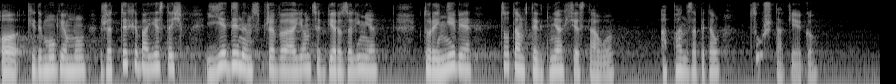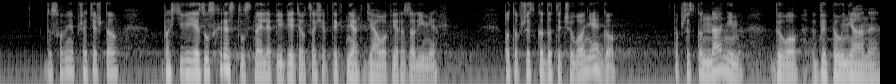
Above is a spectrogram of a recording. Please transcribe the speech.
o, kiedy mówią mu, że ty chyba jesteś jedynym z przebywających w Jerozolimie, który nie wie, co tam w tych dniach się stało. A Pan zapytał, cóż takiego? Dosłownie przecież to właściwie Jezus Chrystus najlepiej wiedział, co się w tych dniach działo w Jerozolimie, bo to wszystko dotyczyło Niego. To wszystko na Nim było wypełniane,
